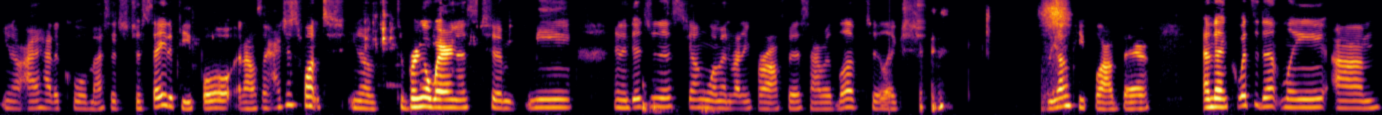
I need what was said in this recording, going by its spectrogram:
you know, I had a cool message to say to people, and I was like, I just want, to, you know, to bring awareness to me, an Indigenous young woman running for office. I would love to like sh- the young people out there. And then coincidentally, um,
